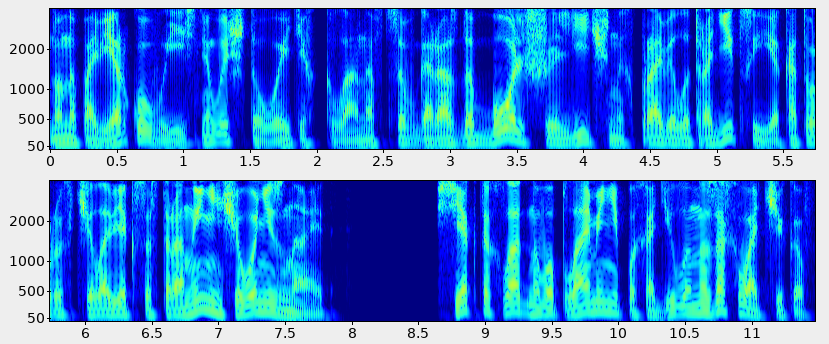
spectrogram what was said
Но на поверку выяснилось, что у этих клановцев гораздо больше личных правил и традиций, о которых человек со стороны ничего не знает. Секта Хладного Пламени походила на захватчиков,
